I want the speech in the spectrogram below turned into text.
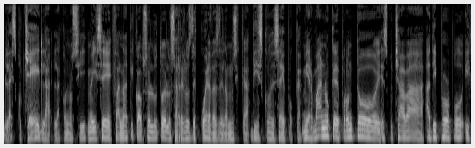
la escuché y la, la conocí. Me hice fanático absoluto de los arreglos de cuerdas de la música disco de esa época. Mi hermano que de pronto escuchaba a Deep Purple y,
